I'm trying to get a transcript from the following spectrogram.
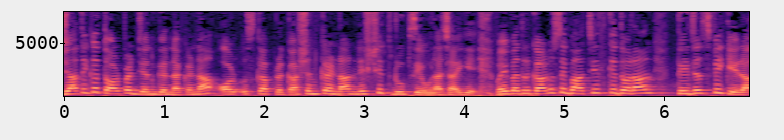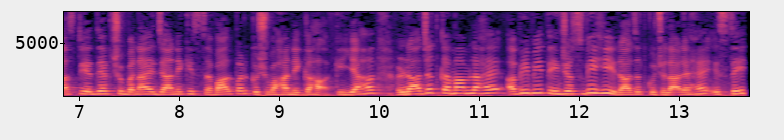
जातिगत तौर पर जनगणना करना और उसका प्रकाशन करना निश्चित रूप से होना चाहिए। वही पत्रकारों से बातचीत के दौरान तेजस्वी के राष्ट्रीय अध्यक्ष बनाए जाने के सवाल पर कुशवाहा ने कहा कि यह राजद का मामला है। अभी भी तेजस्वी ही राजद को चला रहे हैं। इससे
